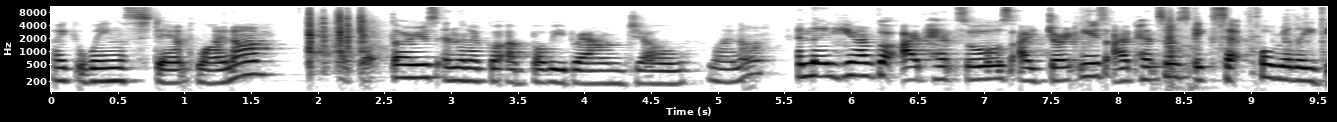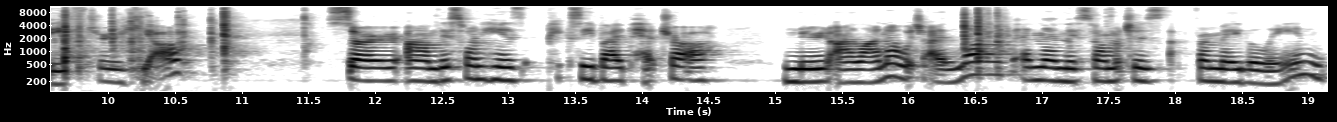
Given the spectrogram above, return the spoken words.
like wing stamp liner. I've got those and then I've got a Bobbi Brown gel liner. And then here I've got eye pencils. I don't use eye pencils except for really these two here. So um, this one here is Pixi by Petra nude eyeliner, which I love. And then this one, which is from Maybelline.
